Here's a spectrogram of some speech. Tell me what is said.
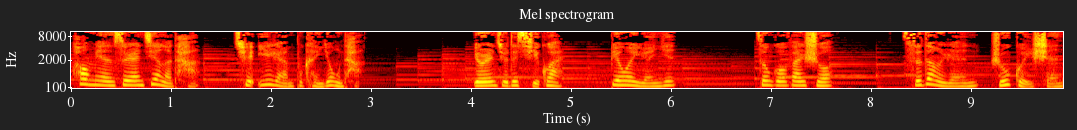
后面虽然见了他，却依然不肯用他。有人觉得奇怪，便问原因。曾国藩说：“此等人如鬼神，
